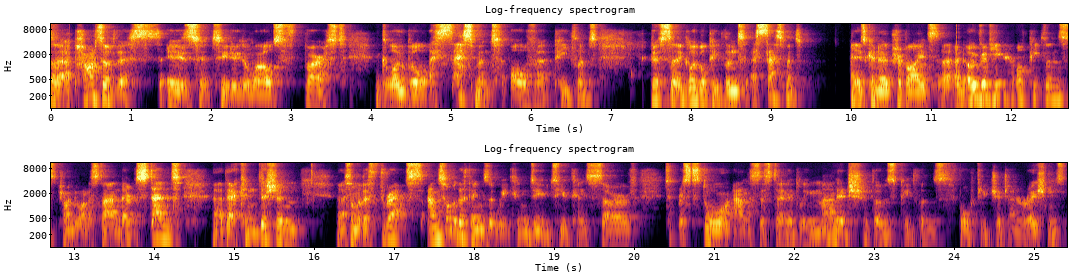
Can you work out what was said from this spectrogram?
a part of this is to do the world's first global assessment of peatlands. This global peatland assessment is going to provide uh, an overview of peatlands, trying to understand their extent, uh, their condition, uh, some of the threats, and some of the things that we can do to conserve, to restore, and sustainably manage those peatlands for future generations.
